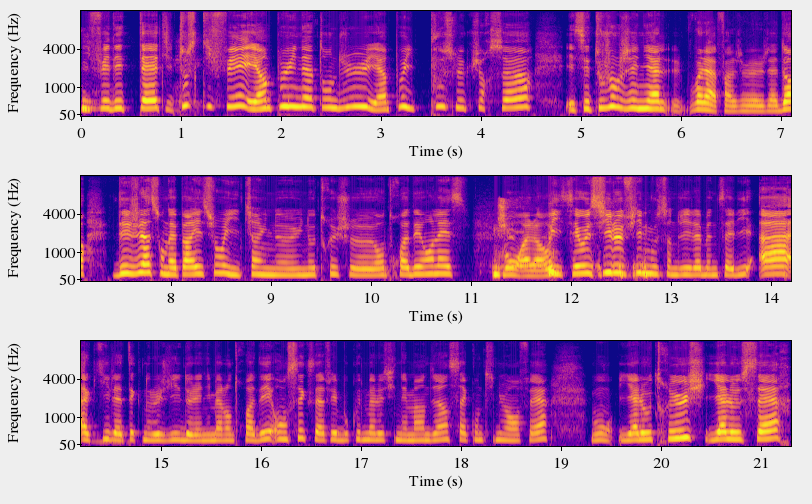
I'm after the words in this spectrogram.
il fait des têtes, tout ce qu'il fait est un peu inattendu et un peu, il pousse le curseur et c'est toujours génial. Voilà, enfin, je, j'adore. Déjà, son apparition, il tient une, une autruche euh, en 3D en laisse. Bon, alors oui, c'est aussi le film où Sanjay Bansali a acquis la technologie de l'animal en 3D. On sait que ça a fait beaucoup de mal au cinéma indien, ça continue à en faire. Bon, il y a l'autruche, il y a le cerf.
